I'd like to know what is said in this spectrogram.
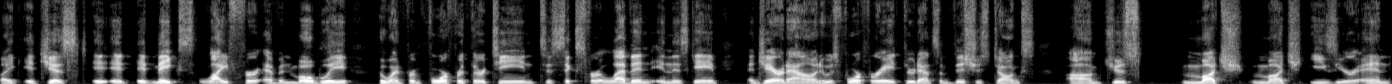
like it just it it, it makes life for Evan Mobley, who went from four for thirteen to six for eleven in this game, and Jarrett Allen, who was four for eight, threw down some vicious dunks. Um, just much much easier and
